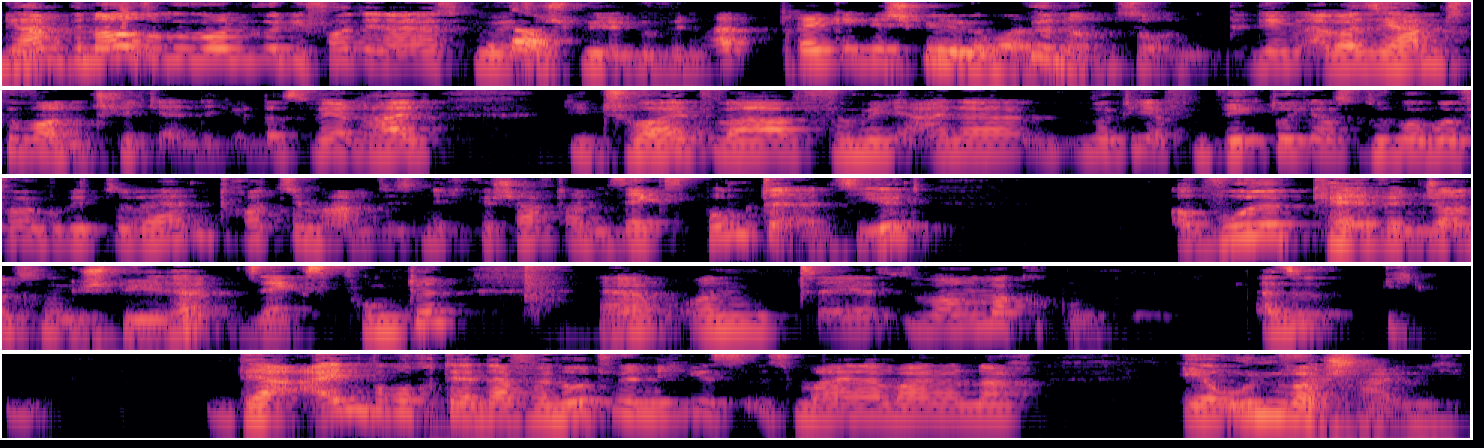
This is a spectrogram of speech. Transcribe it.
die haben genauso gewonnen, wie die 49ers gewisse Ja. Spiele gewinnen. hat dreckiges Spiel gewonnen. Genau, so. Dem, aber sie haben es gewonnen, schlichtendlich. Und das wäre halt, Detroit war für mich einer wirklich auf dem Weg, durchaus ein Super Bowl-Favorit zu werden. Trotzdem haben sie es nicht geschafft, haben sechs Punkte erzielt, obwohl Calvin Johnson gespielt hat. Sechs Punkte. Ja, und äh, jetzt wollen wir mal gucken. Also, ich, der Einbruch, der dafür notwendig ist, ist meiner Meinung nach eher unwahrscheinlich.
